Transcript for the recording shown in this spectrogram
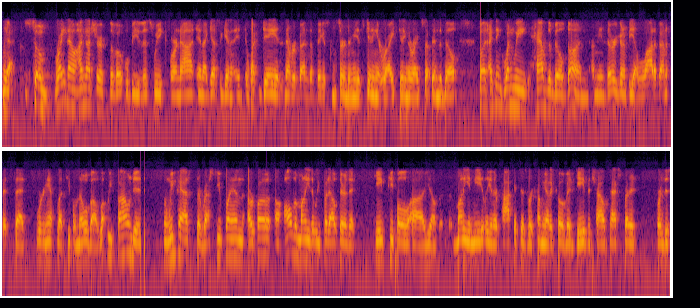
Yeah. So right now, I'm not sure if the vote will be this week or not. And I guess again, it, what day has never been the biggest concern to me. It's getting it right, getting the right stuff in the bill. But I think when we have the bill done, I mean, there are going to be a lot of benefits that we're going to have to let people know about. What we found is when we passed the rescue plan, ARPA, uh, all the money that we put out there that gave people, uh, you know, money immediately in their pockets as we're coming out of COVID, gave the child tax credit for this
